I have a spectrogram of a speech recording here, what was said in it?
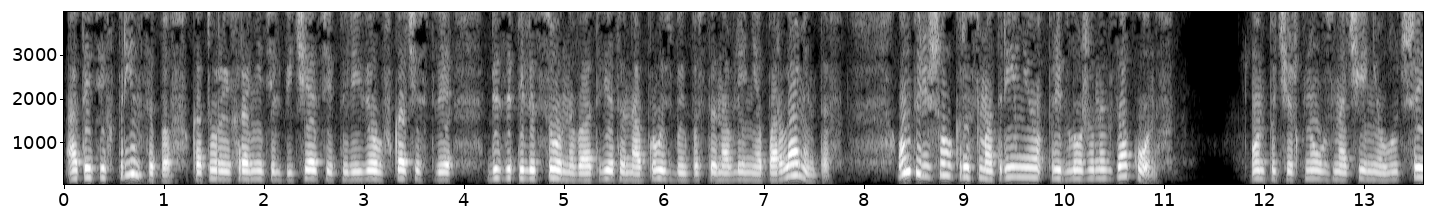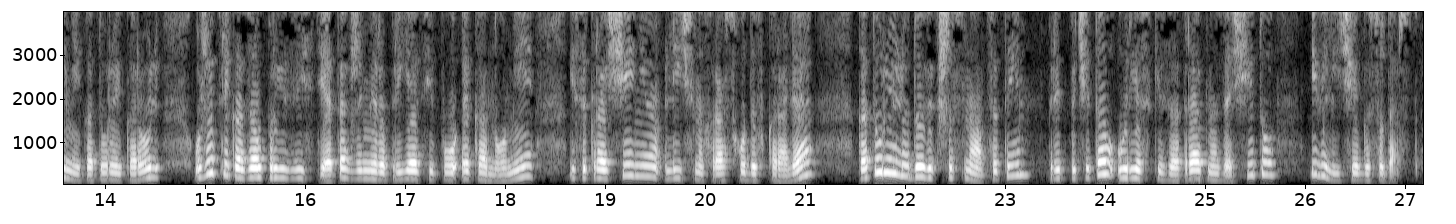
От этих принципов, которые хранитель печати перевел в качестве безапелляционного ответа на просьбы и постановления парламентов, он перешел к рассмотрению предложенных законов. Он подчеркнул значение улучшений, которые король уже приказал произвести, а также мероприятий по экономии и сокращению личных расходов короля, которые Людовик XVI предпочитал урезки затрат на защиту и величие государства.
